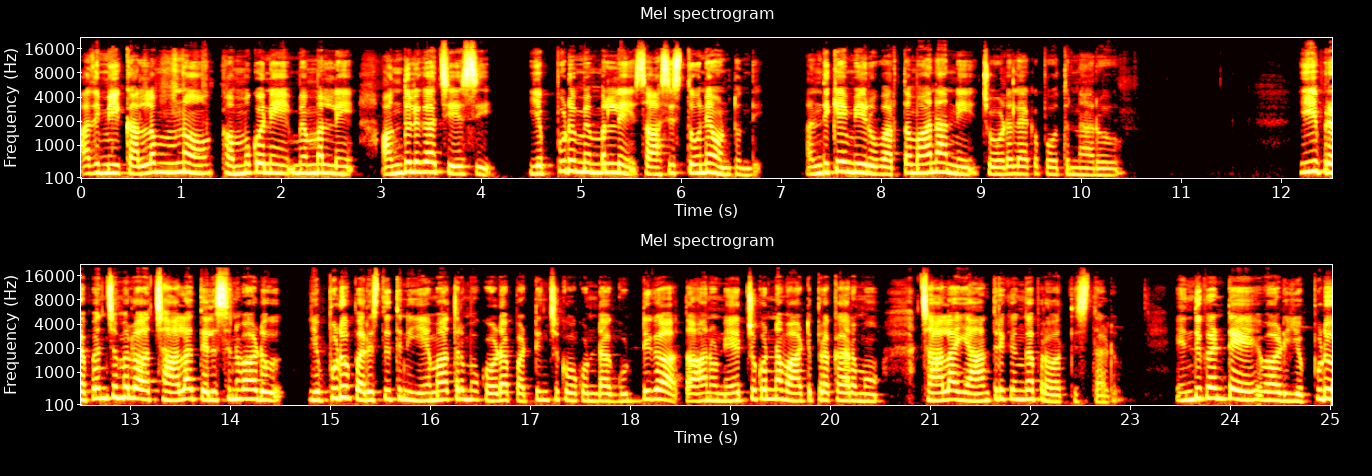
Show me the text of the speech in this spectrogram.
అది మీ కళ్ళమును కమ్ముకొని మిమ్మల్ని అందులుగా చేసి ఎప్పుడు మిమ్మల్ని శాసిస్తూనే ఉంటుంది. అందుకే మీరు వర్తమానాన్ని చూడలేకపోతున్నారు. ఈ ప్రపంచంలో చాలా తెలిసినవాడు ఎప్పుడూ పరిస్థితిని ఏమాత్రము కూడా పట్టించుకోకుండా గుడ్డిగా తాను నేర్చుకున్న వాటి ప్రకారము చాలా యాంత్రికంగా ప్రవర్తిస్తాడు. ఎందుకంటే వాడు ఎప్పుడు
